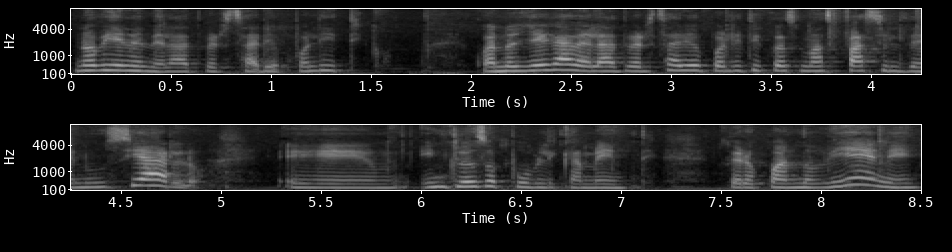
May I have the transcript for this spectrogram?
no viene del adversario político. Cuando llega del adversario político es más fácil denunciarlo, eh, incluso públicamente. Pero cuando viene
